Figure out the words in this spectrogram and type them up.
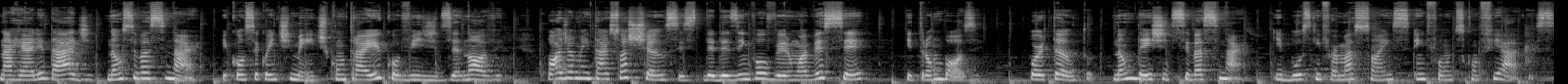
Na realidade, não se vacinar e, consequentemente, contrair Covid-19 pode aumentar suas chances de desenvolver um AVC e trombose. Portanto, não deixe de se vacinar e busque informações em fontes confiáveis.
